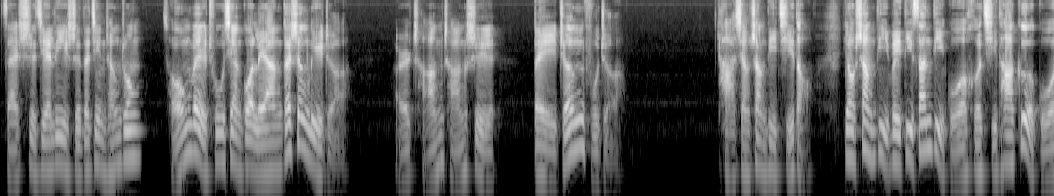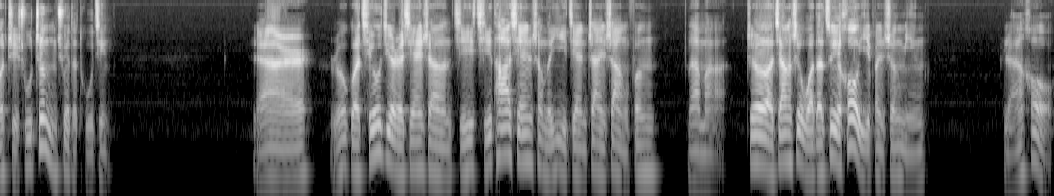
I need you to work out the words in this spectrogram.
在世界历史的进程中，从未出现过两个胜利者，而常常是被征服者。他向上帝祈祷，要上帝为第三帝国和其他各国指出正确的途径。然而，如果丘吉尔先生及其他先生的意见占上风，那么这将是我的最后一份声明。然后，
